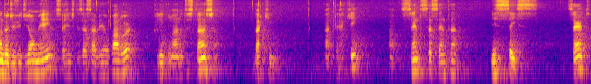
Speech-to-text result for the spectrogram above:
Quando eu dividir ao meio, se a gente quiser saber o valor, clico lá no distância, daqui até aqui, 166, certo?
